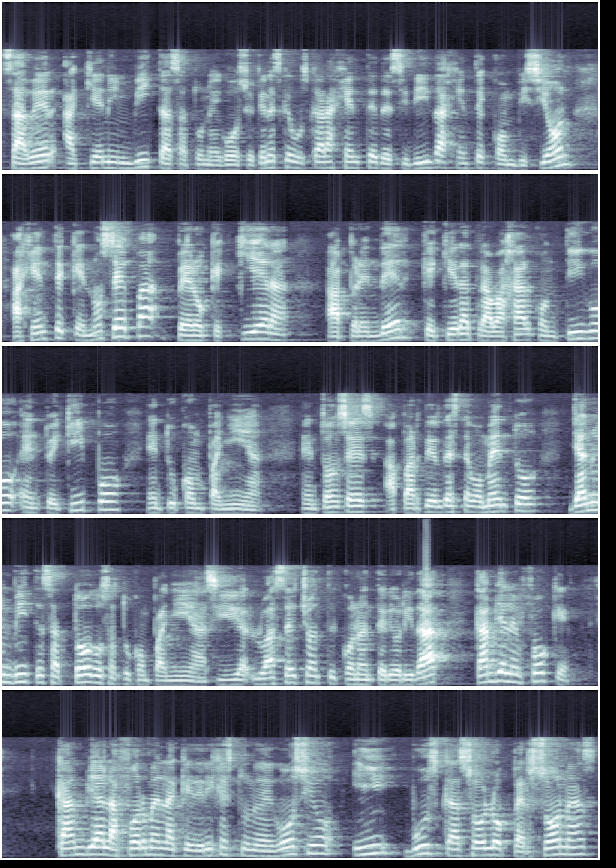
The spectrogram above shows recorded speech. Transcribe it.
saber a quién invitas a tu negocio. Tienes que buscar a gente decidida, a gente con visión, a gente que no sepa, pero que quiera aprender, que quiera trabajar contigo, en tu equipo, en tu compañía. Entonces, a partir de este momento, ya no invites a todos a tu compañía. Si lo has hecho con anterioridad, cambia el enfoque. Cambia la forma en la que diriges tu negocio y busca solo personas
